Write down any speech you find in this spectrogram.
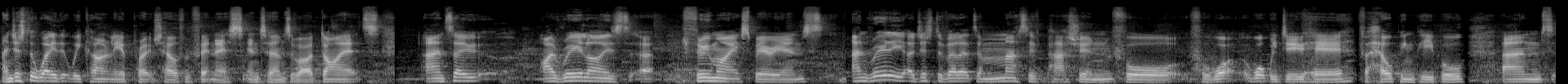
and just the way that we currently approach health and fitness in terms of our diets. And so I realized uh, through my experience, and really, I just developed a massive passion for for what what we do here, for helping people, and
